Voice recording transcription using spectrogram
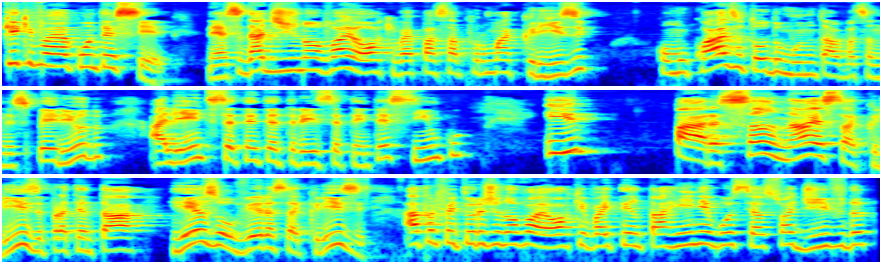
O que, que vai acontecer? Né, a cidade de Nova York vai passar por uma crise como quase todo mundo estava passando nesse período, ali entre 73 e 75, e para sanar essa crise, para tentar resolver essa crise, a prefeitura de Nova York vai tentar renegociar sua dívida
